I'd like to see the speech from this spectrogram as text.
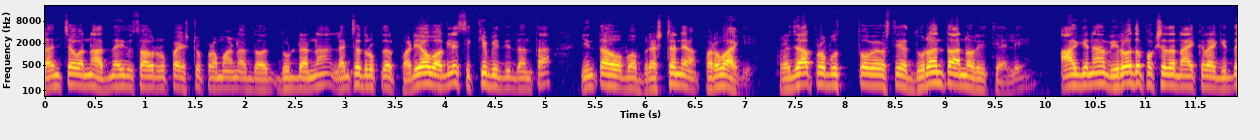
ಲಂಚವನ್ನು ಹದಿನೈದು ಸಾವಿರ ರೂಪಾಯಿಯಷ್ಟು ಪ್ರಮಾಣದ ದುಡ್ಡನ್ನು ಲಂಚದ ರೂಪದಲ್ಲಿ ಪಡೆಯೋವಾಗಲೇ ಸಿಕ್ಕಿ ಬಿದ್ದಿದ್ದಂಥ ಇಂತಹ ಒಬ್ಬ ಭ್ರಷ್ಟನ ಪರವಾಗಿ ಪ್ರಜಾಪ್ರಭುತ್ವ ವ್ಯವಸ್ಥೆಯ ದುರಂತ ಅನ್ನೋ ರೀತಿಯಲ್ಲಿ ಆಗಿನ ವಿರೋಧ ಪಕ್ಷದ ನಾಯಕರಾಗಿದ್ದ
